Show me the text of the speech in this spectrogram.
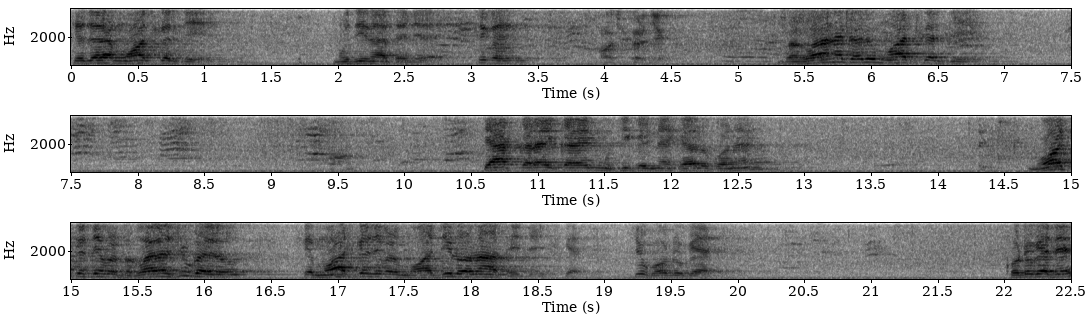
કે જરા મોજ કરજે. મુજી ના થઈ જાય. શું કહ્યું? મોજ કરજે. ભગવાને કહ્યું મોજ કરજે. ત્યાગ કરાય કરાય મૂકી કરી નાખ્યા લોકોને. મોજ કરજે પણ ભગવાને શું કર્યું? કે મોજ કરજે પણ મોજીલો ના થઈ જઈશ કે શું ખોટું કે ખોટું કે છે?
